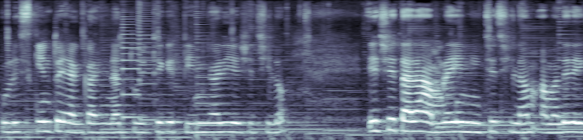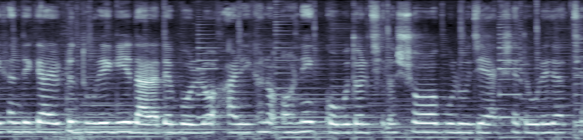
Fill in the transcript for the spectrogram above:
পুলিশ কিন্তু এক গাড়ি না, দুই থেকে তিন গাড়ি এসেছিল। এসে তারা আমরা এই নিচে ছিলাম। আমাদের এখান থেকে আর একটু দূরে গিয়ে দাঁড়াতে বলল, আর এখানে অনেক কবুতর ছিল, সবগুলো যে একসাথে উড়ে যাচ্ছে।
